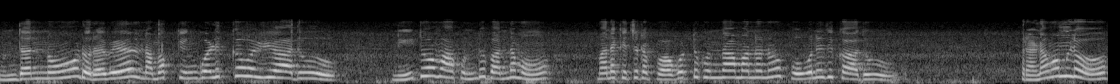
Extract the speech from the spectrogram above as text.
ఉందన్నోడురవేల్ నమక్కింగొళిక్క వయ్యాదు. నీతో మాకుండు బంధము మనకిచ్చట పోగొట్టుకుందామన్నను పోవునిది కాదు. ప్రణవంలో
